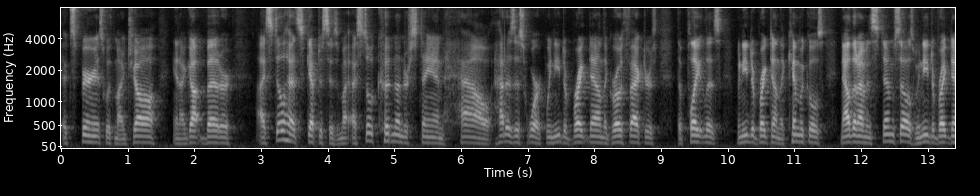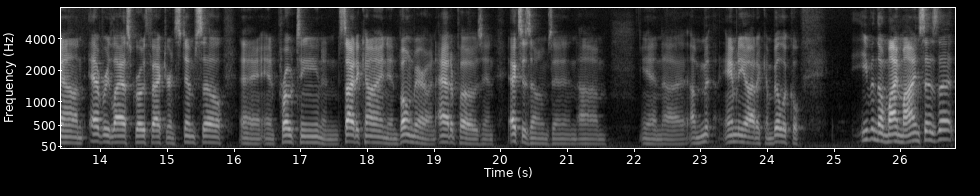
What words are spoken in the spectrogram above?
experience with my jaw and I got better, I still had skepticism. I, I, still couldn't understand how how does this work. We need to break down the growth factors, the platelets. We need to break down the chemicals. Now that I'm in stem cells, we need to break down every last growth factor in stem cell and, and protein and cytokine and bone marrow and adipose and exosomes and um, and uh, amniotic umbilical. Even though my mind says that,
